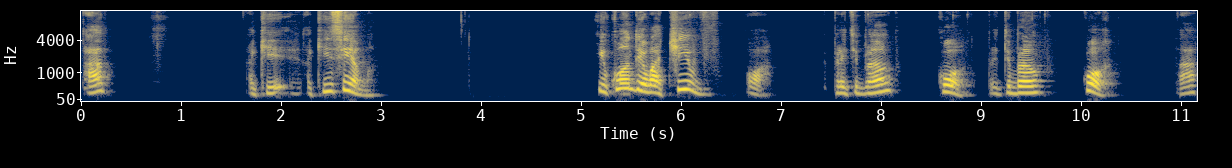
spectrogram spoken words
Tá? Aqui, aqui em cima. E quando eu ativo, ó, preto e branco, cor, preto e branco, cor, tá?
